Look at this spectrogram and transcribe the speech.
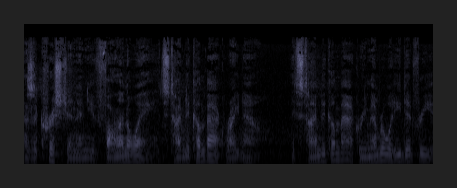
as a Christian and you've fallen away. It's time to come back right now. It's time to come back. Remember what he did for you.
